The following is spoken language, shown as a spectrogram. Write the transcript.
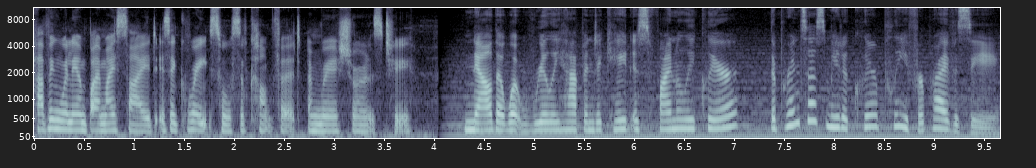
Having William by my side is a great source of comfort and reassurance too. Now that what really happened to Kate is finally clear, the princess made a clear plea for privacy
